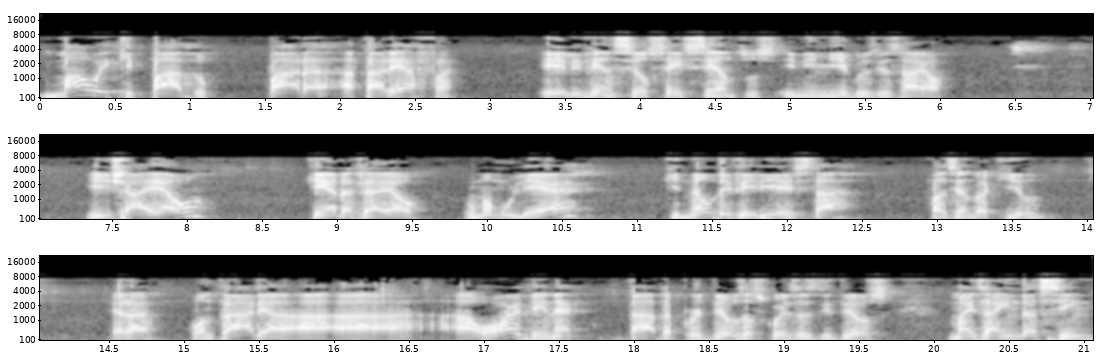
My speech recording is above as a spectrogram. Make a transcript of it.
mal equipado para a tarefa, ele venceu 600 inimigos de Israel. E Jael, quem era Jael? Uma mulher que não deveria estar fazendo aquilo, era contrária à, à, à ordem, né, dada por Deus, as coisas de Deus, mas ainda assim,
